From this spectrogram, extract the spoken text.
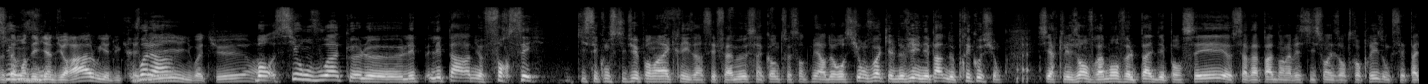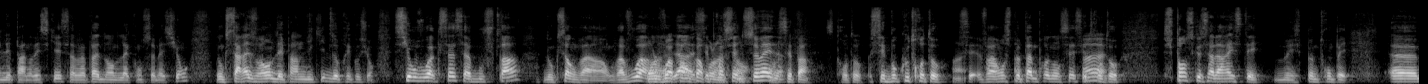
notamment des biens durables où il y a du crédit, une voiture. Bon, si on voit que l'épargne forcée qui s'est constituée pendant la crise, hein, ces fameux 50-60 milliards d'euros, si on voit qu'elle devient une épargne de précaution, c'est-à-dire que les gens vraiment veulent pas dépenser, euh, ça va pas dans l'investissement des entreprises, donc c'est pas de l'épargne risquée, ça va pas dans de la consommation, donc ça reste vraiment de l'épargne liquide de précaution. Si on voit que ça, ça bouge pas, donc ça on va on va voir. On le hein. voit Là, pas encore ces pour prochaines semaines. On ne sait pas, c'est trop tôt. C'est beaucoup trop tôt. C'est- Vraiment, je peux pas me prononcer, c'est Ouais. trop tôt. Je pense que ça va rester, mais je peux me tromper. Euh,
